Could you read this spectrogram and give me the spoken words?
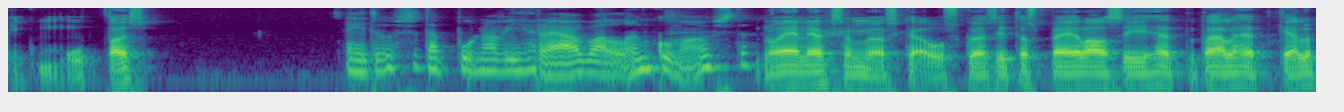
niin kuin muuttaisi. Ei tule sitä punavihreää vallankumousta. No en jaksa myöskään uskoa. Sitten jos peilaa siihen, että tällä hetkellä,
